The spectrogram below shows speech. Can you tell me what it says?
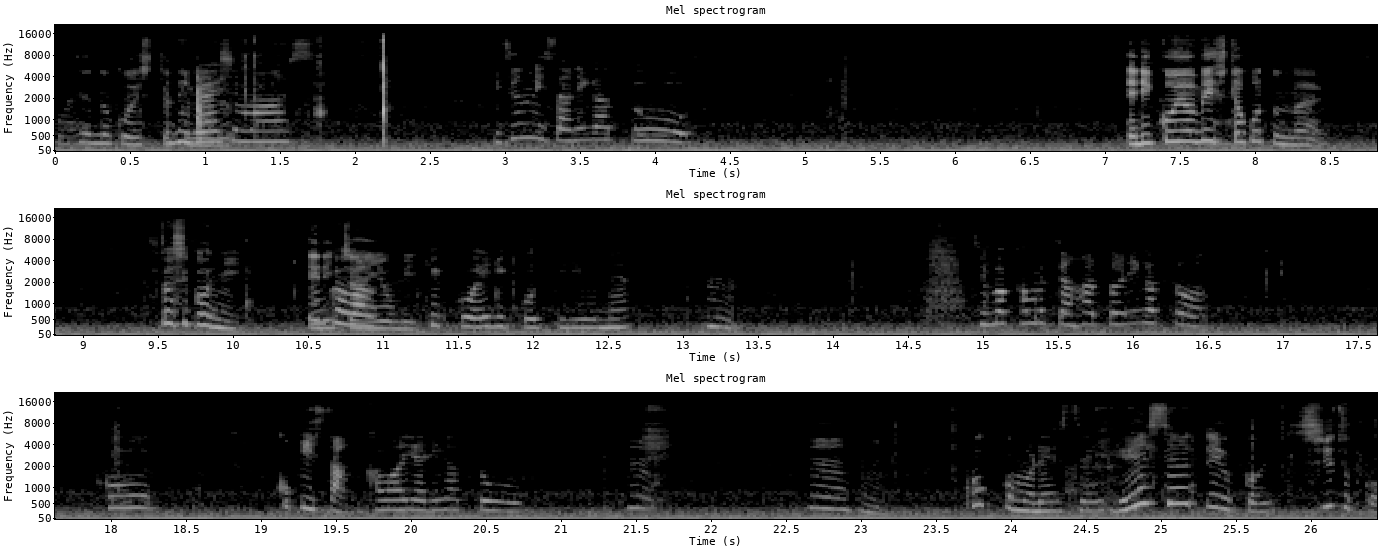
声。天の声してお願いします。泉さんありがとえりこ呼びしたことない？う確かにえりちゃん呼び結構エリコっていうね。うん。千葉かむちゃんハートありがとう。こうコピさんかわいいありがとう。うん。うんコッコも冷静。冷静っていうか静か？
